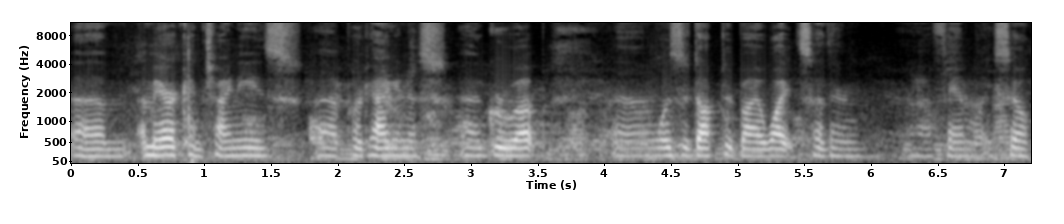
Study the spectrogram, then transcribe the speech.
um, American Chinese uh, protagonist uh, grew up, uh, was adopted by a white Southern family. So,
